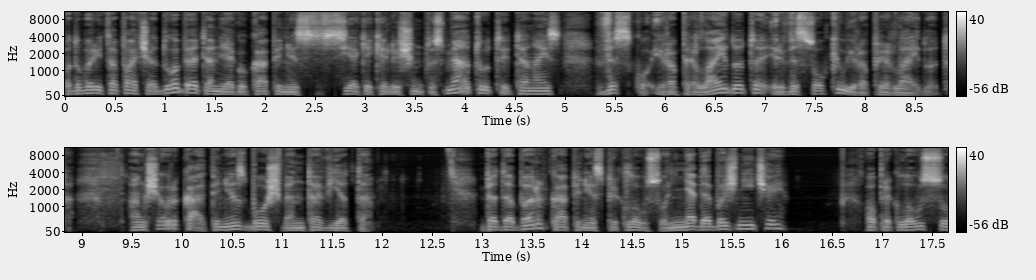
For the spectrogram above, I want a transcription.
O dabar į tą pačią duobę, ten jeigu kapinis siekia kelišimtus metų, tai tenais visko yra prilaidota ir visokių yra prilaidota. Anksčiau ir kapinės buvo šventa vieta. Bet dabar kapinės priklauso nebe bažnyčiai, o priklauso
